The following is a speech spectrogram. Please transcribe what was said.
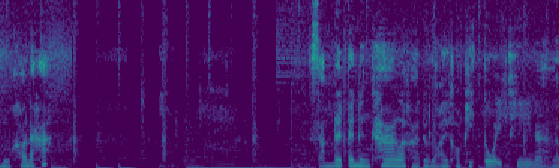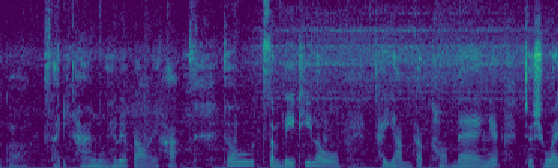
หูเขานะคะ สำเร็จเป็นหนึ่งข้างแล้วค่ะ เดี๋ยวรอให้เขาพลิกตัวอีกทีนะ แล้วก็ใส่อีกข้างหนึ่งให้เรียบร้อยค่ะ เจ้าสำลีที่เราขยำกับหอมแดงเนี่ย จะช่วย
